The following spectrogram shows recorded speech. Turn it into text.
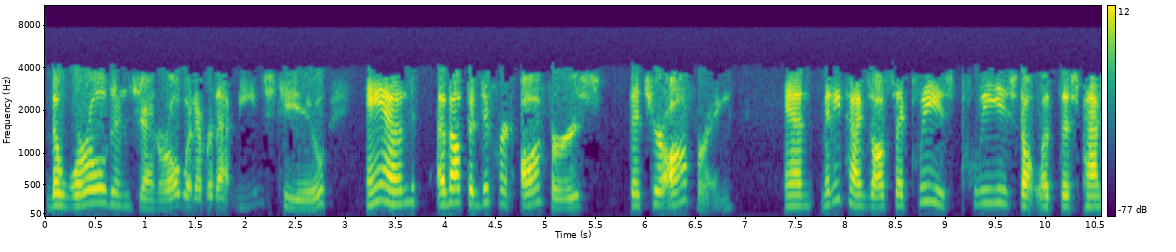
the world in general, whatever that means to you, and about the different offers that you're offering. And many times I'll say, please, please don't let this pass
